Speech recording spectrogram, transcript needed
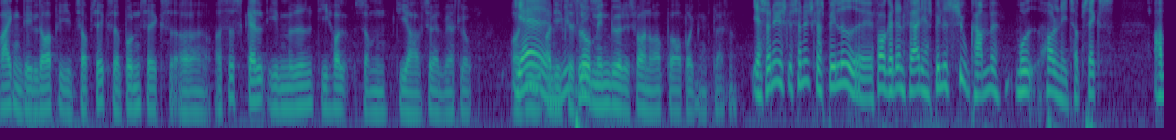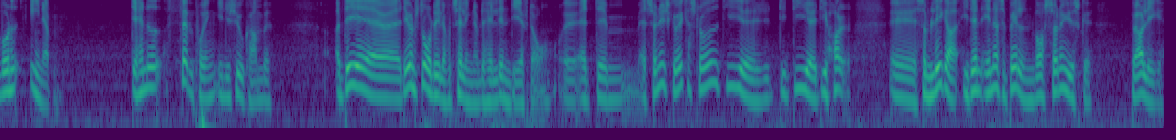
rækken delt op i top 6 og bund 6. Og, og så skal I møde de hold, som de har haft svært ved at slå. Og, Ja, de, og de skal slå dem indbyrdes for at nå op på oprykningspladser. Ja, Sønderjyske, Sønderjyske har spillet, øh, for at gøre den færdig, har spillet syv kampe mod holdene i top 6, og har vundet en af dem. Det hentet fem point i de syv kampe. Og det er, det er jo en stor del af fortællingen om det heldige efterår. Øh, At, øh, at Sønderjyske jo ikke har slået de, øh, de, de, de hold, som ligger i den ende af tabellen, hvor Sønderjyske bør ligge.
